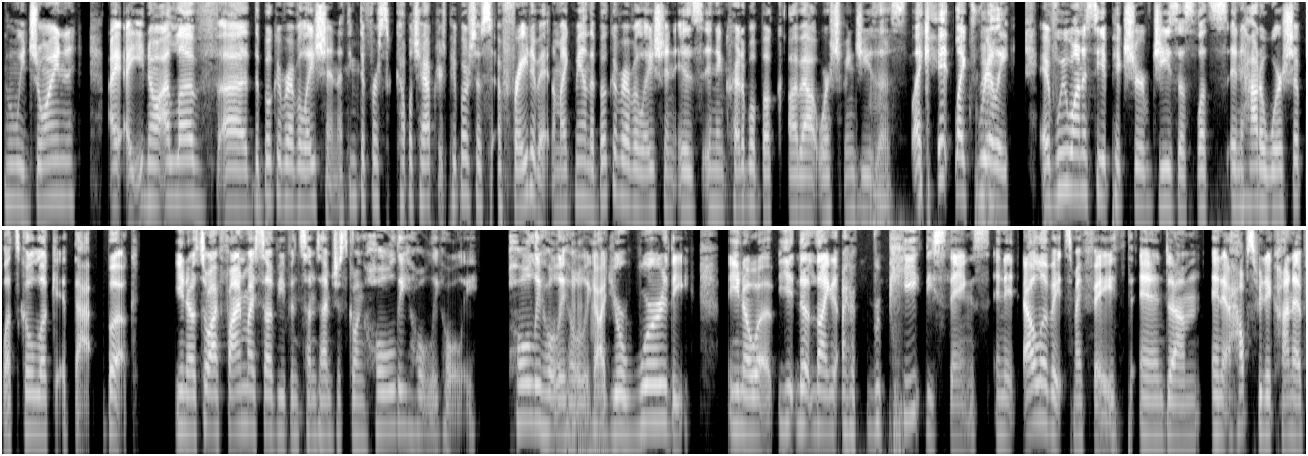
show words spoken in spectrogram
when we join, I, I you know, I love uh, the Book of Revelation. I think the first couple chapters, people are just afraid of it. I'm like, man, the Book of Revelation is an incredible book about worshiping Jesus. Like, it, like Yeah. really, if we want to see a picture of Jesus, let's and how to worship, let's go look at that book. You know, so I find myself even sometimes just going, holy, holy, holy. Holy, holy, holy Mhm. God, you're worthy. You know, uh, you, like I repeat these things and it elevates my faith and, um, and it helps me to kind of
